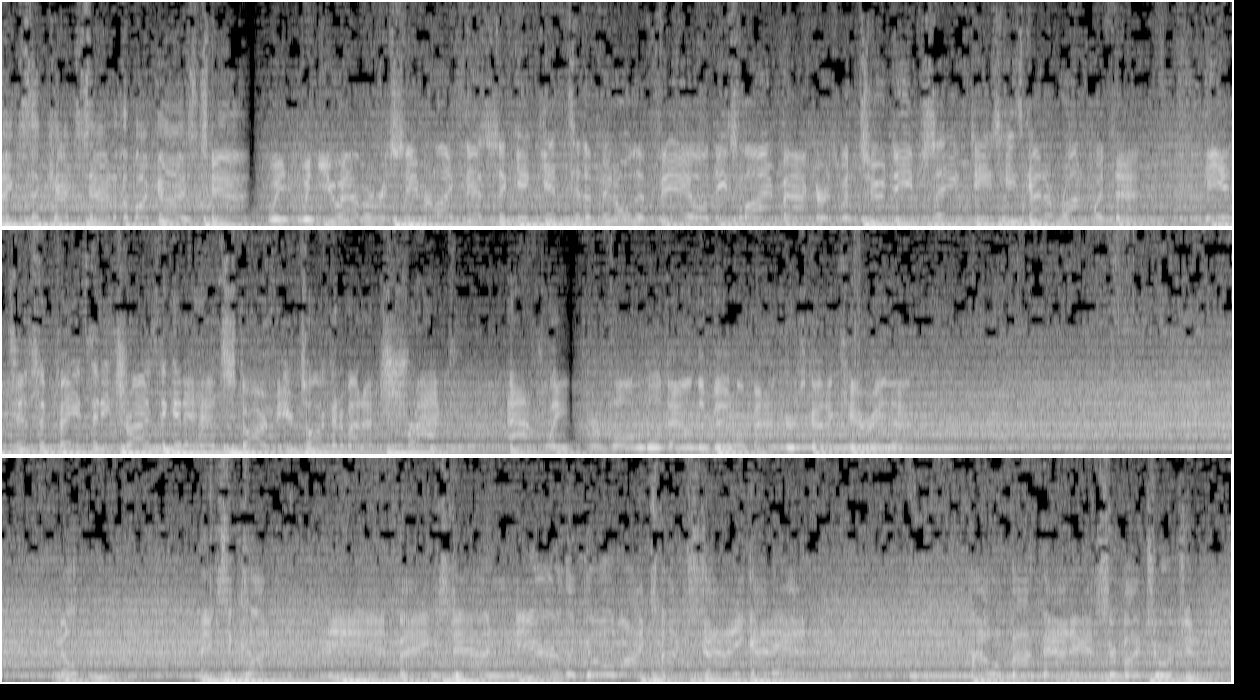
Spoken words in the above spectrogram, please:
makes the catch down to the Buckeyes 10. When, when you have a receiver like this that can get to the middle of the field, these linebackers with two deep safeties, he's got to run with that. He anticipates and he tries to get a head start, but you're talking about a track athlete. You're vulnerable down the middle. Backers got to carry that. Milton makes a cut and bangs down near the goal line. Touchdown. He got in. How about that answer by Georgia?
